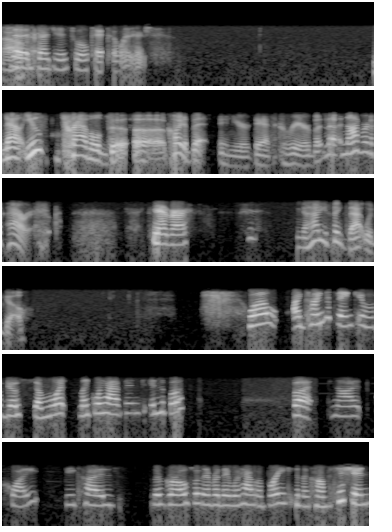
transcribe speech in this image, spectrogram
Ah, the okay. judges will pick the winners. Now you've traveled uh, quite a bit in your dance career, but n- never to Paris. Never. Now, how do you think that would go? Well, I kind of think it would go somewhat like what happened in the book, but not quite because the girls, whenever they would have a break in the competition,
